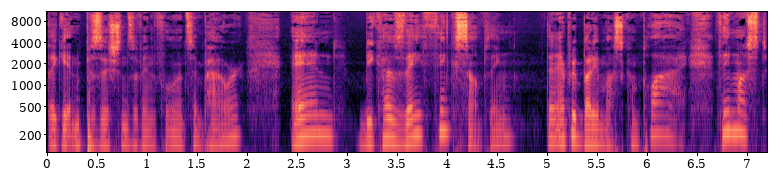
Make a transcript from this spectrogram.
they get in positions of influence and power, and because they think something, then everybody must comply. They must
